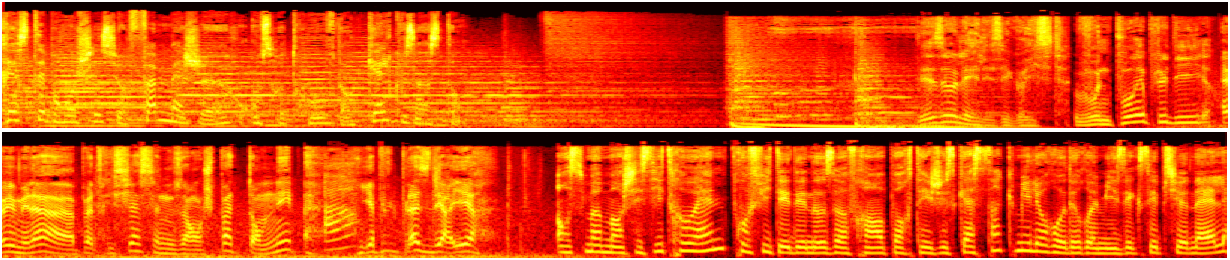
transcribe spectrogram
Restez branchés sur Femmes Majeures, on se retrouve dans quelques instants. Désolé les égoïstes, vous ne pourrez plus dire. Ah oui mais là, Patricia, ça nous arrange pas de t'emmener. Il n'y a plus de place derrière. En ce moment chez Citroën, profitez de nos offres à emporter jusqu'à 5000 euros de remise exceptionnelle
